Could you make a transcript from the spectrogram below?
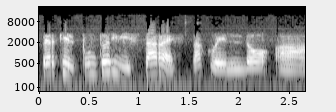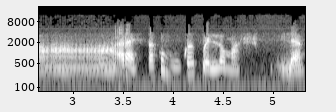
perché il punto di vista resta, quello, uh, resta comunque quello maschile.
